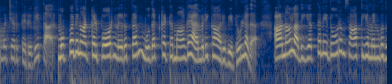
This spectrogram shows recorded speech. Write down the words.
அமைச்சர் தெரிவித்தார். முப்பது நாட்கள் போர் நிறுத்தம் முதற்கட்டமாக அமெரிக்கா அறிவித்துள்ளது. ஆனால் அது எத்தனை தூரம் சாத்தியம் என்பது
